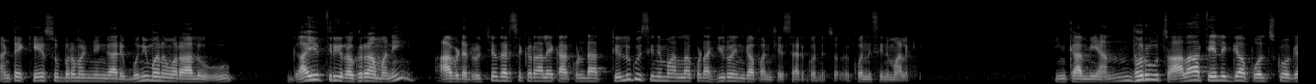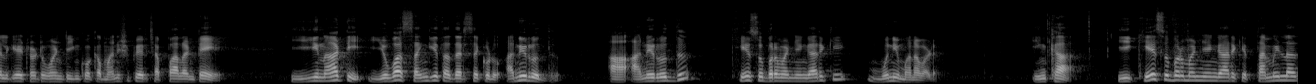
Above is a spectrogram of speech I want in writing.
అంటే కె. సుబ్రహ్మణ్యం గారి ముని మనవరాలు గాయత్రి రఘురామ్ అని ఆవిడ నృత్య దర్శకురాలే కాకుండా తెలుగు సినిమాల్లో కూడా హీరోయిన్గా పనిచేశారు కొన్ని కొన్ని సినిమాలకి. ఇంకా మీ అందరూ చాలా తేలిగ్గా పోల్చుకోగలిగేటటువంటి ఇంకొక మనిషి పేరు చెప్పాలంటే ఈనాటి యువ సంగీత దర్శకుడు అనిరుద్ధ్. ఆ అనిరుద్ధ్ కె. సుబ్రహ్మణ్యం గారికి ముని మనవడు. ఇంకా ఈ కె. సుబ్రహ్మణ్యం గారికి తమిళ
